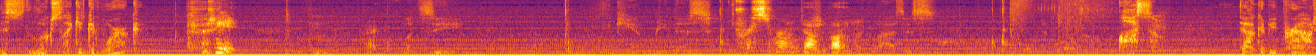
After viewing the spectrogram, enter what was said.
this looks like it could work. Could it? hmm Let's see. Can't read this. Press the wrong down Should button. my glasses. Awesome. Doc would be proud.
